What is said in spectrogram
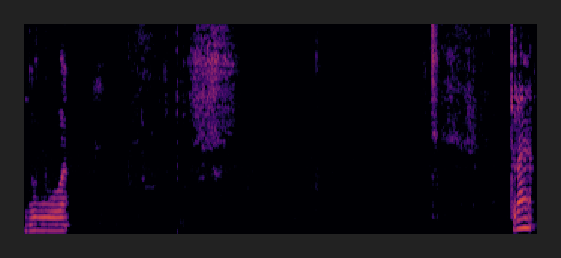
2 3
